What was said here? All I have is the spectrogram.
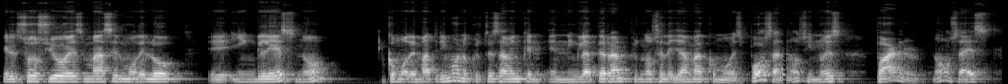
el socio es más el modelo eh, inglés, ¿no? Como de matrimonio, que ustedes saben que en, Inglaterra pues, no se le llama como esposa, ¿no? Sino es partner, ¿no? O sea, es,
